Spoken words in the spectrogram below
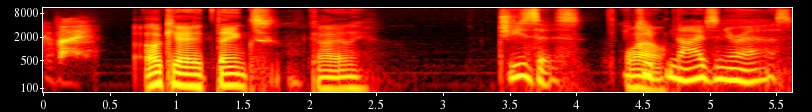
Goodbye. Okay, thanks, Kylie. Jesus. You Wow. keep knives in your ass.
